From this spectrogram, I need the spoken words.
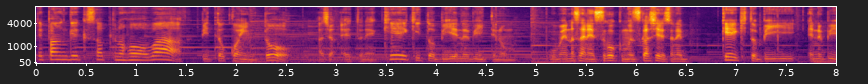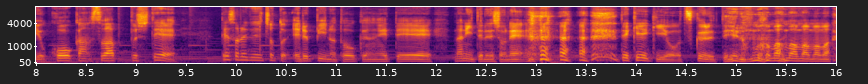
でパンケーキスワップの方はビットコインとあじゃえっとねケーキと BNB っていうのごめんなさいねすごく難しいですよね。ケーキと BNB を交換スワップしてでそれでちょっと LP のトークン得て何言ってるんでしょうね。でケーキを作るっていうのも まあまあまあまあまあこ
